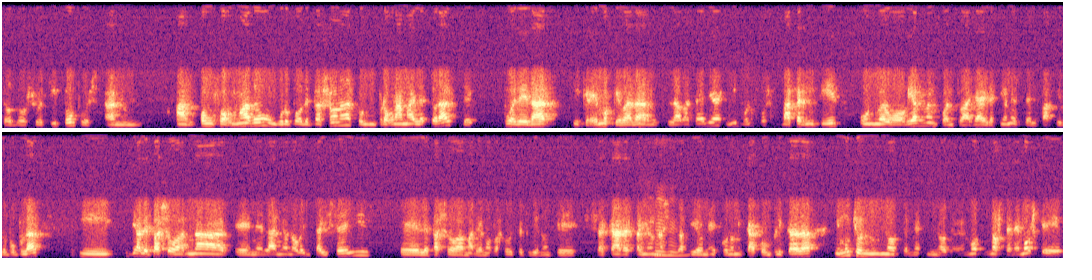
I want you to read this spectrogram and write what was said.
todo su equipo pues han, han conformado un grupo de personas con un programa electoral que puede dar y creemos que va a dar la batalla y bueno pues va a permitir un nuevo gobierno en cuanto haya elecciones del Partido Popular. Y ya le pasó a Aznar en el año 96 eh, le pasó a Mariano Rajoy que tuvieron que sacar a España en una situación económica complicada. Y muchos no, nos tenemos que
